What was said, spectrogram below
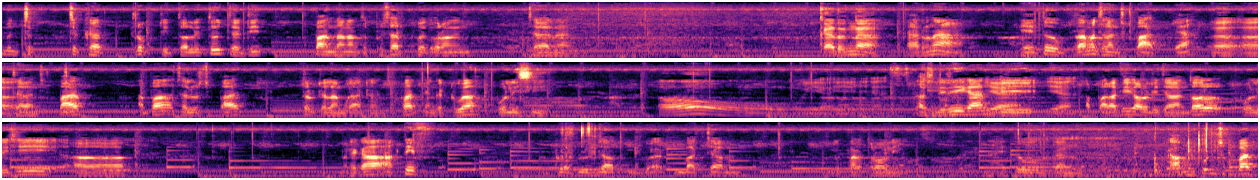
mencegat truk di tol itu jadi pantangan terbesar buat orang jalanan karena karena yaitu pertama jalan cepat ya eh, eh. jalan cepat apa jalur cepat truk dalam keadaan cepat yang kedua polisi Oh, iya iya iya. Tahu sendiri kan Iya, di iya. apalagi kalau di jalan tol polisi eh, mereka aktif 24 jam untuk patroli. Nah, itu dan kami pun sempat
